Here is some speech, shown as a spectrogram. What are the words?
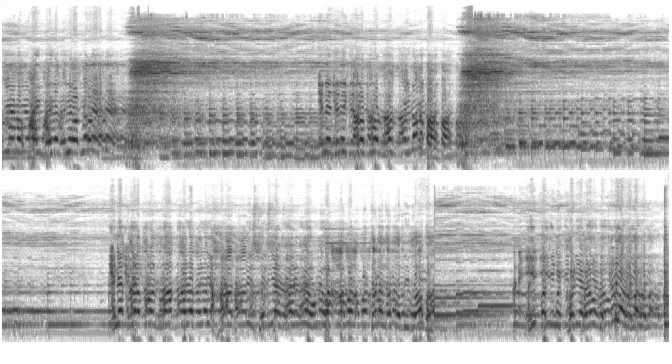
જે એનો ભાઈ જેની એને કાળોતરો નાશ કર્યો કે જે હાથ સુધી સૂર્યનારાયણને ઉપર આવડ પથ્થર નતો લાવો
